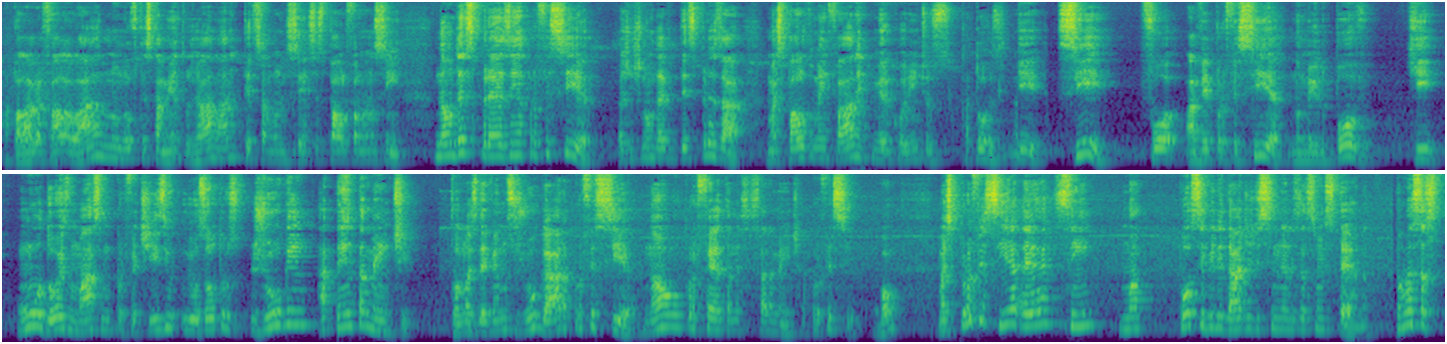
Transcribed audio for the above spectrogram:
A palavra fala lá no Novo Testamento, já lá em Tessalonicenses, Paulo falando assim: não desprezem a profecia. A gente não deve desprezar. Mas Paulo também fala em 1 Coríntios 14 né, que se for haver profecia no meio do povo, que um ou dois no máximo profetizem e os outros julguem atentamente. Então nós devemos julgar a profecia, não o profeta necessariamente, a profecia, tá bom? Mas profecia é sim uma possibilidade de sinalização externa. Então essas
